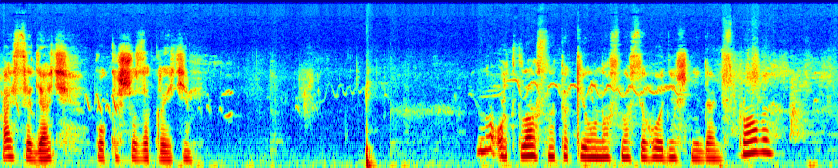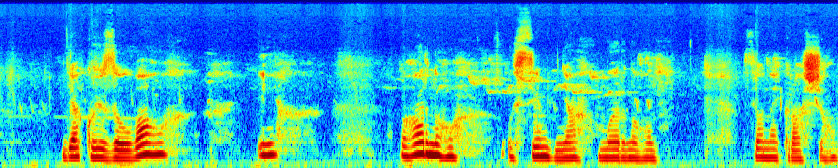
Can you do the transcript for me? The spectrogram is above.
Хай сидять поки що закриті. Ну, от, власне, такі у нас на сьогоднішній день справи. Дякую за увагу і гарного усім дня мирного. Всього найкращого.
